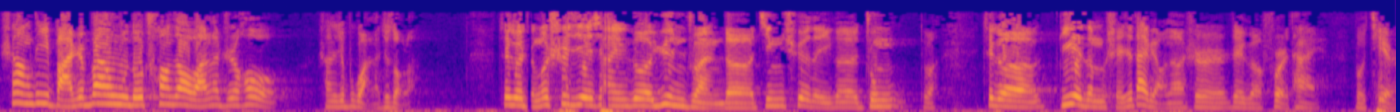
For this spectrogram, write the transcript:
上帝把这万物都创造完了之后，上帝就不管了，就走了。这个整个世界像一个运转的精确的一个钟，对吧？这个 Deism 谁是代表呢？是这个伏尔泰 （Voltaire）。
